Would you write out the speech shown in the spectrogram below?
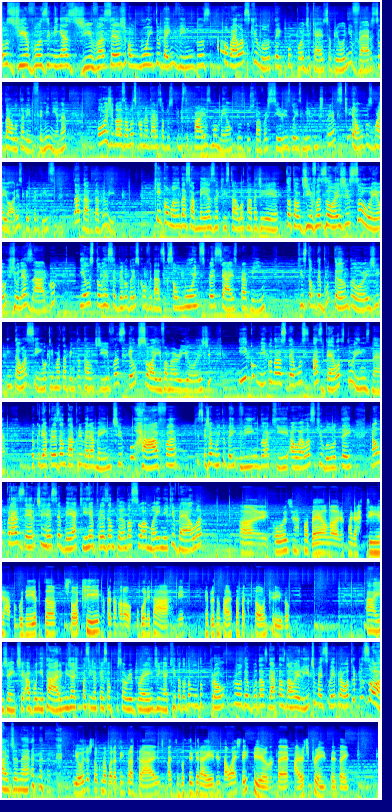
meus divos e minhas divas, sejam muito bem-vindos ao Elas que Lutem, o podcast sobre o universo da luta livre feminina. Hoje nós vamos comentar sobre os principais momentos do Survivor Series 2023, que é um dos maiores pay-per-views da WWE. Quem comanda essa mesa que está lotada de Total Divas hoje sou eu, Júlia Zago, e eu estou recebendo dois convidados que são muito especiais para mim que estão debutando hoje. Então, assim, o clima tá bem total divas. Eu sou a Iva Marie hoje. E comigo nós temos as belas twins, né? Eu queria apresentar primeiramente o Rafa. Que seja muito bem-vindo aqui ao Elas Que Lutem. É um prazer te receber aqui representando a sua mãe, Nick Bella. Ai, hoje, Rafa Bela, Rafa Garcia, Rafa Bonita. Estou aqui representando o Bonita Army representar essa facção incrível. Ai, gente, a bonita Army já, tipo assim, já fez seu, seu rebranding aqui, tá todo mundo pronto pro debut das gatas na Elite, mas isso vem pra outro episódio, né? E hoje eu estou com meu borazinho pra trás, mas se você virar ele, não é Stay Fearless, é Pirate Princess, hein?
